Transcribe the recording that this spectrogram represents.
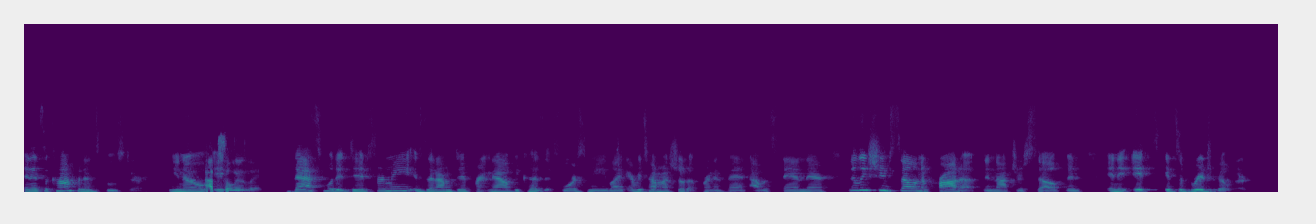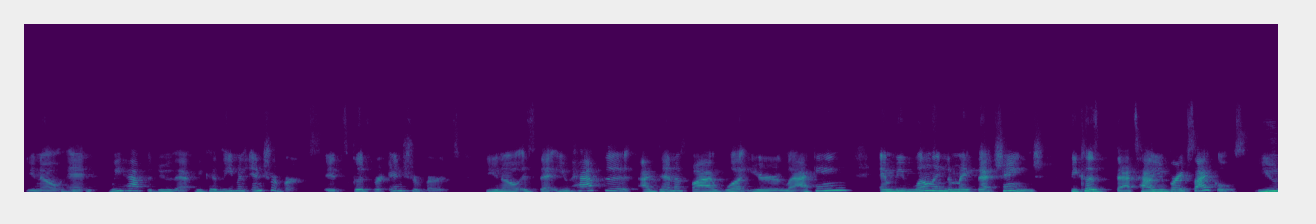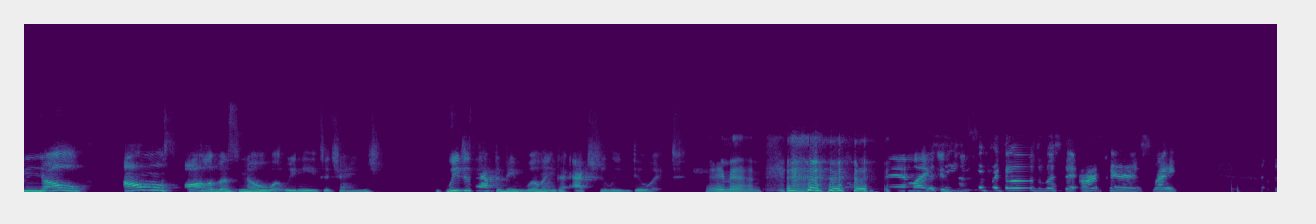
And it's a confidence booster you know absolutely. it, that's what it did for me is that i'm different now because it forced me like every time i showed up for an event i would stand there at least you're selling a product and not yourself and and it, it's it's a bridge builder you know mm-hmm. and we have to do that because even introverts it's good for introverts you know is that you have to identify what you're lacking and be willing to make that change because that's how you break cycles. You know almost all of us know what we need to change. We just have to be willing to actually do it. Amen. And like see, just, for those of us that aren't parents like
